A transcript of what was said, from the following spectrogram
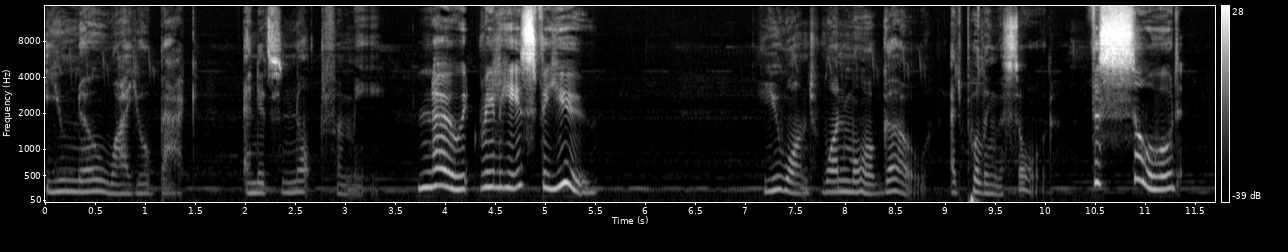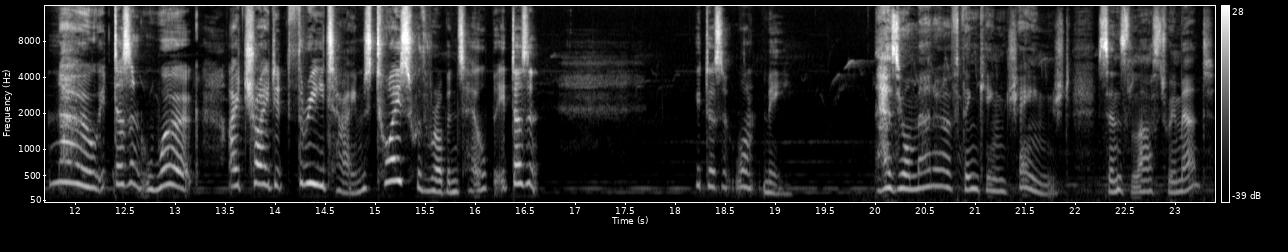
You know why you're back, and it's not for me. No, it really is for you. You want one more go at pulling the sword. The sword? No, it doesn't work. I tried it three times, twice with Robin's help. It doesn't. It doesn't want me. Has your manner of thinking changed since last we met?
